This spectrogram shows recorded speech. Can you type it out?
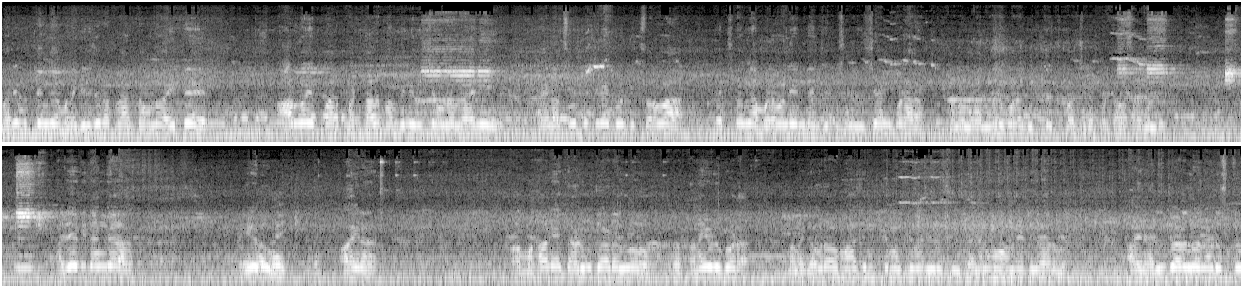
మరి ముఖ్యంగా మన గిరిజన ప్రాంతంలో అయితే ఆర్వైఎఫ్ఆర్ పట్టాల పంపిణీ విషయంలో కానీ ఆయన చూపించినటువంటి చొరవ ఖచ్చితంగా మరవలేనిదని చెప్పేసిన విషయాన్ని కూడా మనం అందరూ కూడా గుర్తు తెచ్చుకోవాల్సినటువంటి అవసరం ఉంది. అదేవిధంగా నేడు ఆయన ఆ మహానేత అడుగుజాడల్లో ఒక తనయుడు కూడా మన గౌరవ మాజీ ముఖ్యమంత్రి వర్యులు శ్రీ జగన్మోహన్ రెడ్డి గారు ఆయన అడుగుజాడల్లో నడుస్తూ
